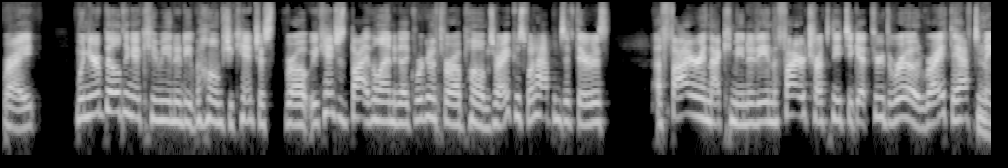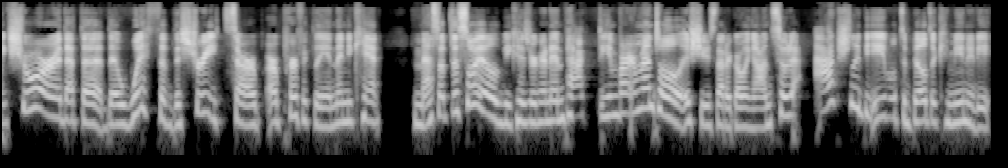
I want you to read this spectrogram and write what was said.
right? When you're building a community of homes, you can't just throw, you can't just buy the land and be like, we're going to throw up homes, right? Because what happens if there's a fire in that community and the fire trucks need to get through the road, right? They have to Yeah. make sure that the, the width of the streets are, are perfectly, and then you can't mess up the soil because you're going to impact the environmental issues that are going on. So to actually be able to build a community,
